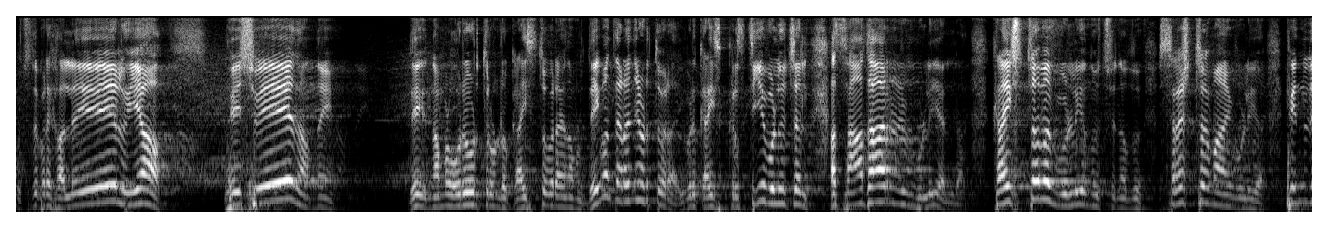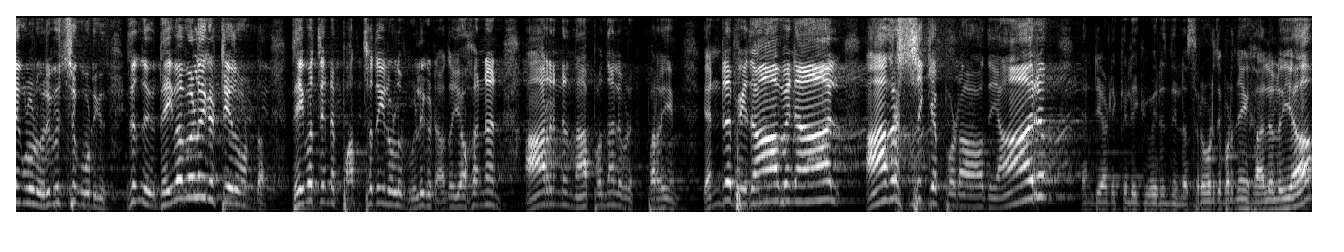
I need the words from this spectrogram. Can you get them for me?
ഉച്ചത്തിൽ പറയും ഹലേ ലുയ്യ വിശ്വേ നന്ദി. ദൈ നമ്മൾ ഓരോരുത്തരുണ്ട്. ക്രൈസ്തവരായ നമ്മൾ. ദൈവം തിരഞ്ഞെടുത്തവരാ. ഇവിടെ ക്രൈസ് ക്രിസ്തീയ വിളി വെച്ചാൽ ആ സാധാരണ ഒരു വിളിയല്ല. ക്രൈസ്തവ വിളി എന്ന് വെച്ചാൽ അത് ശ്രേഷ്ഠമായ വിളിയാണ് പിന്നെ നിങ്ങളോട് ഒരുമിച്ച് കൂടി ഇത് ദൈവവിളി കിട്ടിയതുകൊണ്ട്. ദൈവത്തിന്റെ പദ്ധതിയിലുള്ള വിളി കിട്ടും. അത് യോഹന്നാൻ ആറിന്റെ നാൽപ്പത്തിനാല് പറയും. എന്റെ പിതാവിനാൽ ആകർഷിക്കപ്പെടാതെ ആരും എന്റെ അടുക്കലേക്ക് വരുന്നില്ല. സർവർത്തി പറഞ്ഞേ ഹാലലുയാ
